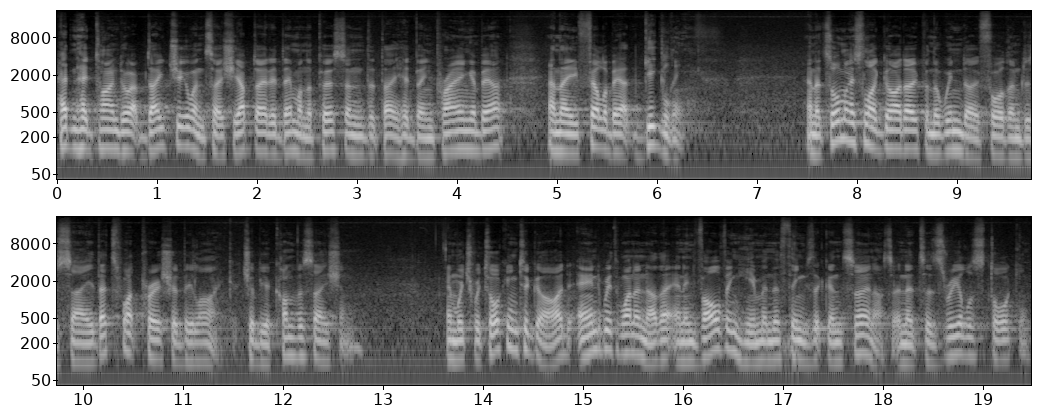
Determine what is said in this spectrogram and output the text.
hadn't had time to update you, and so she updated them on the person that they had been praying about, and they fell about giggling. And it's almost like God opened the window for them to say, That's what prayer should be like. It should be a conversation in which we're talking to God and with one another and involving Him in the things that concern us. And it's as real as talking.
